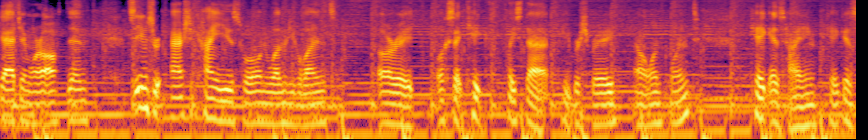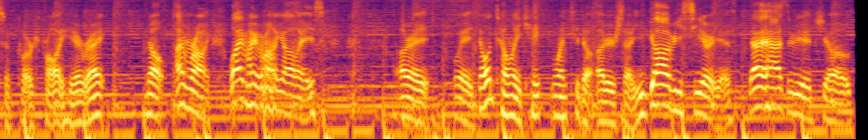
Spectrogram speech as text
gadget more often. Seems actually kind of useful in 1v1s. Alright, looks like Cake placed that paper spray at one point. Cake is hiding. Cake is, of course, probably here, right? No, I'm wrong. Why am I wrong always? Alright, wait, don't tell me Cake went to the other side. You gotta be serious. That has to be a joke.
